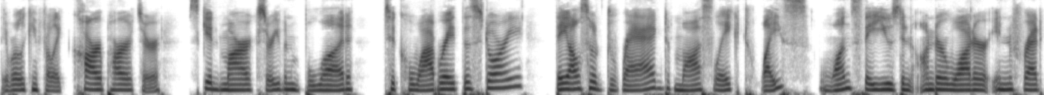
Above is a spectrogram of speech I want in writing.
They were looking for like car parts or skid marks or even blood to corroborate the story. They also dragged Moss Lake twice. Once they used an underwater infrared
